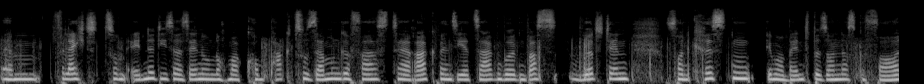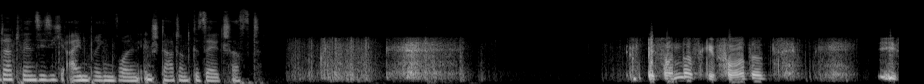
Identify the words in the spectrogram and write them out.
Ähm, vielleicht zum Ende dieser Sendung nochmal kompakt zusammengefasst, Herr Rack, wenn Sie jetzt sagen würden, was wird denn von Christen im Moment besonders gefordert, wenn sie sich einbringen wollen in Staat und Gesellschaft? Besonders gefordert ist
